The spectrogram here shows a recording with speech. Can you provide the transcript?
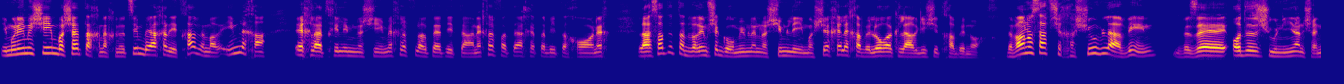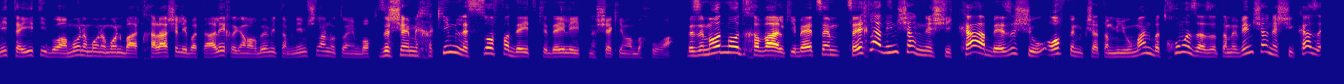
אימונים אישיים בשטח. אנחנו יוצאים ביחד איתך ומראים לך איך להתחיל עם נשים, איך לפלרטט איתן, איך לפתח את הביטחון, איך לעשות את הדברים שגורמים לנשים להימשך אליך ולא רק להרגיש איתך בנוח. דבר נוסף שחשוב להבין, וזה עוד איזשהו עניין שאני טעיתי בו המון המון המון בהתחלה שלי בתהליך וגם הרבה מתאמנים שלנו טועים בו, זה שהם מחכים לסוף הדייט כדי להתנשק עם הבחורה. וזה מאוד מאוד חבל כי בעצם צריך להבין שהנשיקה באיזשהו אופן כשאתה מיומן בתחום הזה אז אתה מבין שהנשיקה זה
